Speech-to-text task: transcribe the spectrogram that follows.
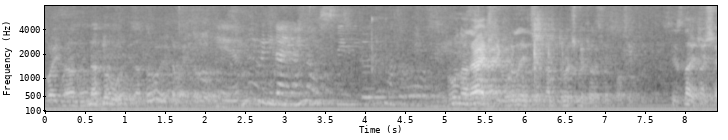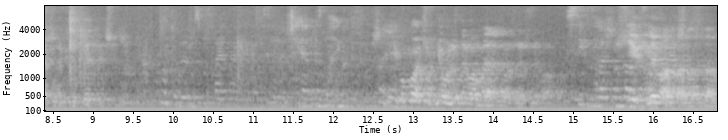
Давай на, на дороги, на дороги, давай нарешті Горлинці там трошки засвітло. Ти знаєш, чи ще будуть ходити чи ні? Ну, то ви вже спитаєте я не знаю, куди вже. Я його бачу, в нього ж нема, в мене теж ж. Всіх зараз. Всіх зараз, так.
